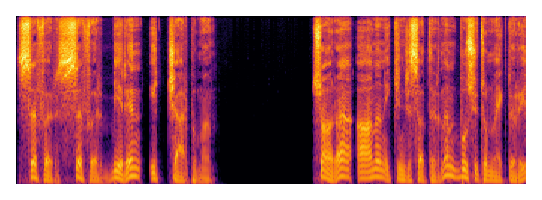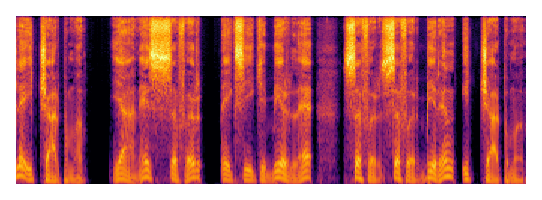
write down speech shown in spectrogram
0, 0, 1'in iç çarpımı. Sonra a'nın ikinci satırının bu sütun vektörü ile iç çarpımı. Yani 0, eksi 2, 1 ile 0, 0, 1'in iç çarpımı.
